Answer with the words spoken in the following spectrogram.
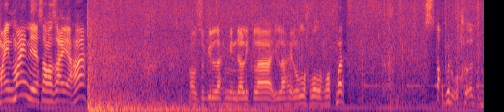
Main-main ya sama saya, ha? Auzubillah min dalik la ilaha illallah wallahu akbar. Astagfirullahaladzim.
